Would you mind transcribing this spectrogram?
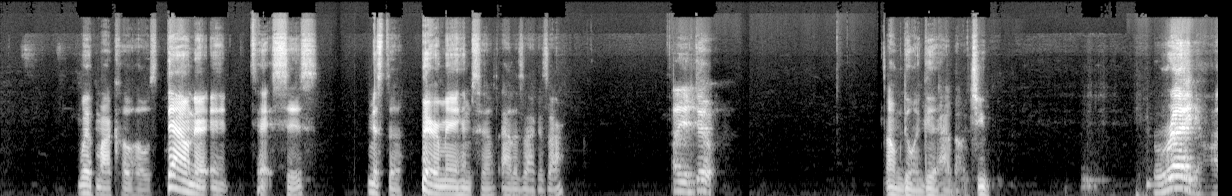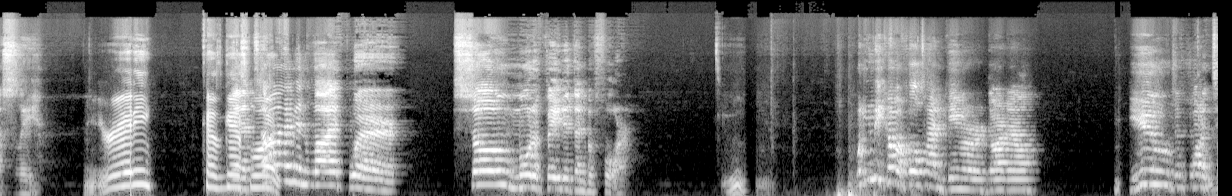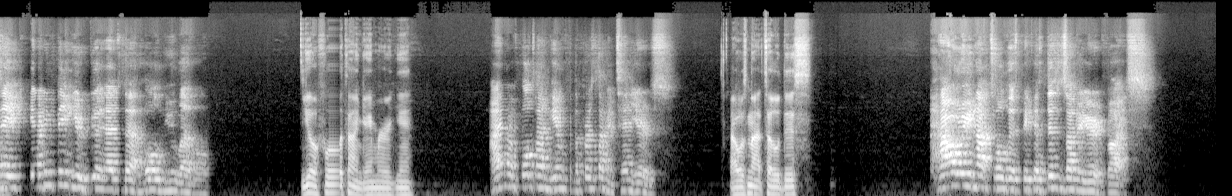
with my co-host down there in Texas, Mr. Bearman himself, Alex Al Kazzaz. How you do? I'm doing good. How about you? Ready, honestly. You ready? Cause guess in a what? time in life where so motivated than before. Ooh. When you become a full-time gamer, Darnell, you just want to take everything you're good at to that whole new level. You a full-time gamer again? I am a full-time gamer for the first time in 10 years. I was not told this. How are you not told this? Because this is under your advice.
